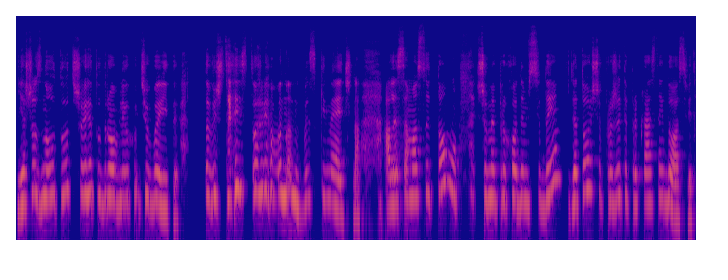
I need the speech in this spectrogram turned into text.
я що знову тут, що я тут роблю, я хочу вийти. Тобі ж ця історія вона безкінечна. Але сама суть тому, що ми приходимо сюди для того, щоб прожити прекрасний досвід.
